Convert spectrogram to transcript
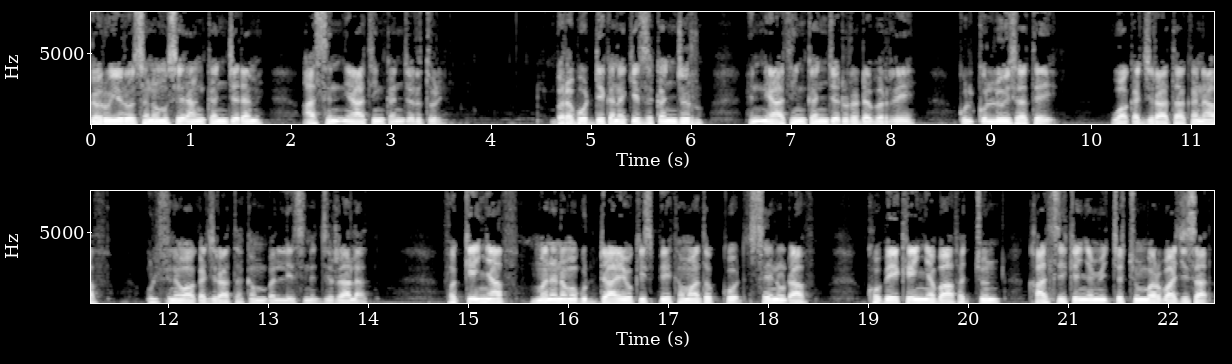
Garuu yeroo sana museedhaan kan jedhame asin dhiyaatiin kan jedhu ture. Bara booddee kana keessa kan jirru hin dhiyaatiin kan jedhurra dabarree qulqulluu isa ta'e waaqa jiraataa kanaaf. ulfina waaqa jiraataa kan balleessine jirraa laata fakkeenyaaf mana nama guddaa yookiis beekamaa tokko seenuudhaaf kophee keenya baafachuun kaalsii keenya miiccachuun barbaachisaadha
